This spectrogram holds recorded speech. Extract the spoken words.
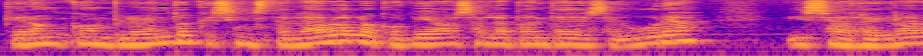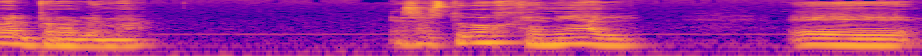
que era un complemento que se instalaba, lo copiabas a la pantalla segura y se arreglaba el problema. Eso estuvo genial. Eh,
